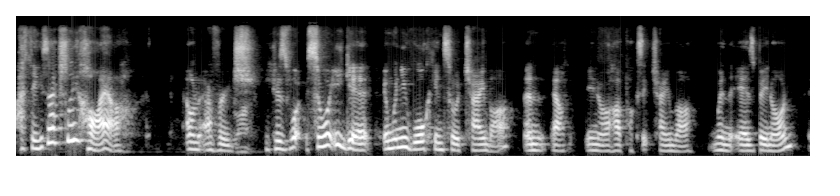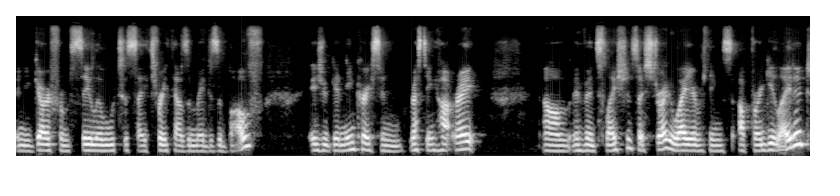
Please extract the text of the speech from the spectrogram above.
I think it's actually higher on average right. because what so what you get and when you walk into a chamber and you know a hypoxic chamber when the air's been on and you go from sea level to say 3000 meters above is you get an increase in resting heart rate um, and ventilation. So straight away, everything's upregulated.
